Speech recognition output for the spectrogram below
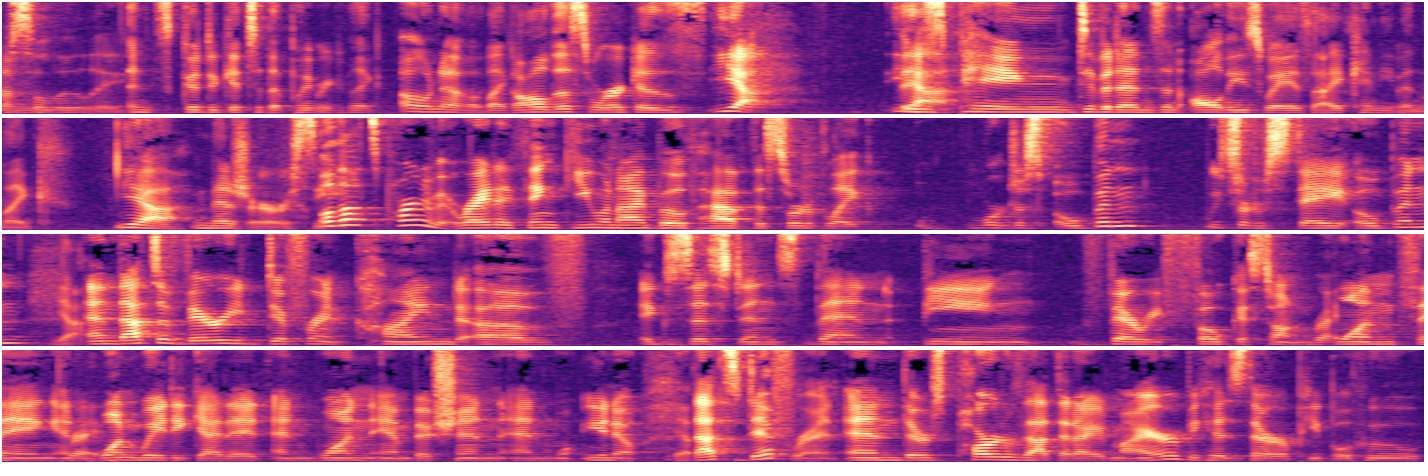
Absolutely. and it's good to get to that point where you can be like oh no like all this work is yeah. Yeah. is paying dividends in all these ways i can't even like yeah. measure or see Well, that's part of it, right? I think you and I both have this sort of like we're just open. We sort of stay open. Yeah. And that's a very different kind of existence than being very focused on Right. one thing and Right. one way to get it and one ambition and you know Yep. that's different and there's part of that that I admire because there are people who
